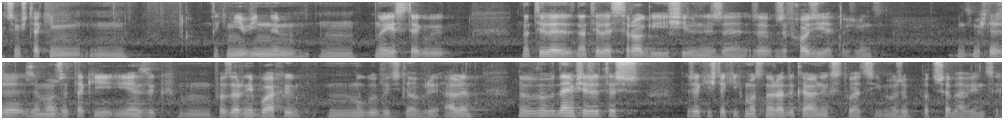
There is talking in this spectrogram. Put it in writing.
a czymś takim, mm, takim niewinnym, mm, no jest jakby na tyle, na tyle srogi i silny, że, że, że wchodzi jakoś, więc więc myślę, że, że może taki język mm, pozornie błahy mm, mógłby być dobry, ale no, no, wydaje mi się, że też, też jakichś takich mocno radykalnych sytuacji może potrzeba więcej.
